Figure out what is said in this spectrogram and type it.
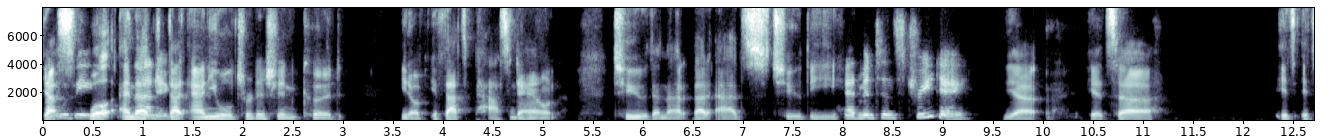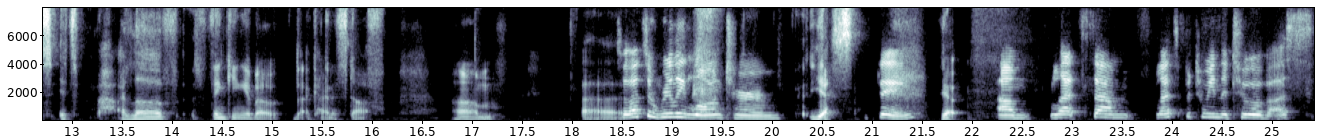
Yes. Well, and that stunning. that annual tradition could, you know, if that's passed down to then that that adds to the Edmonton's Tree Day. Yeah. It's uh it's it's it's I love thinking about that kind of stuff. Um uh, so that's a really long term yes thing. Yep. Um let's um let's between the two of us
